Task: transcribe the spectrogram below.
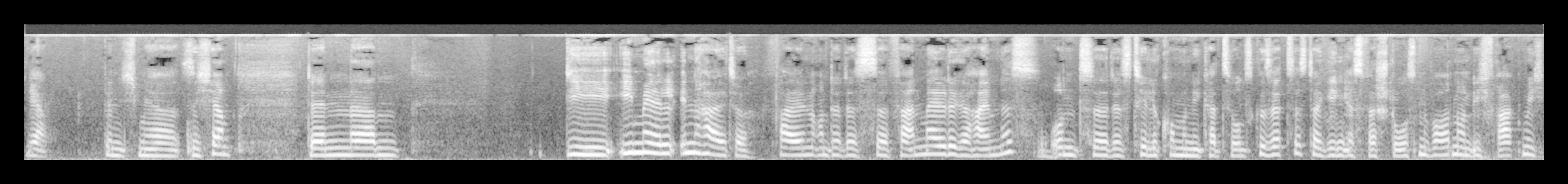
Ja, bin ich mir sicher. Denn ähm, die E-Mail-Inhalte fallen unter das äh, Fernmeldegeheimnis mhm. und äh, des Telekommunikationsgesetzes. Dagegen ist verstoßen worden. Und ich frage mich,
